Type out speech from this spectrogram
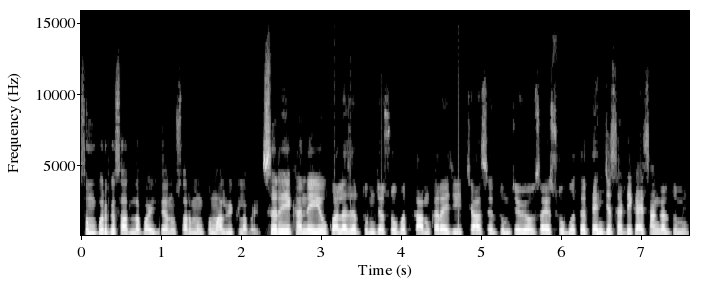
संपर्क साधला पाहिजे. त्यानुसार मग तो माल विकला पाहिजे. सर एखाद्या युवकाला जर तुमच्यासोबत काम करायची इच्छा असेल तुमच्या व्यवसायासोबत तर त्यांच्यासाठी काय सांगाल तुम्ही?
